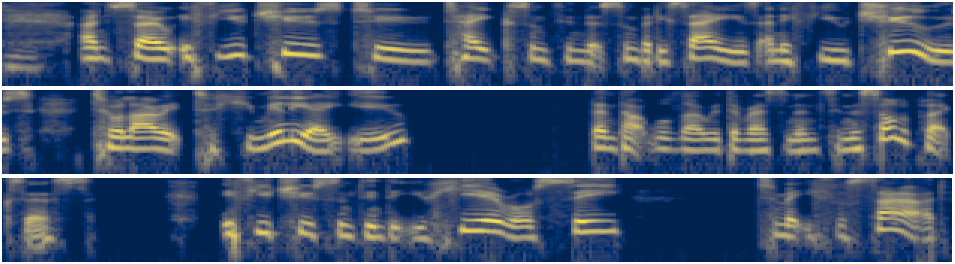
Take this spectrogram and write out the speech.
Mm. And so if you choose to take something that somebody says and if you choose to allow it to humiliate you, then that will lower the resonance in the solar plexus. If you choose something that you hear or see to make you feel sad,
